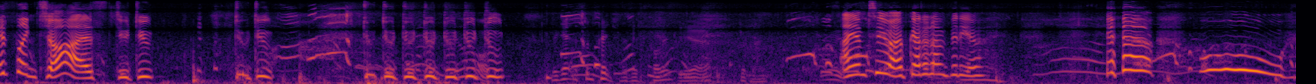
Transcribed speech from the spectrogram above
it's like Jaws. Doot doot. Doot doot. Doot doot doot doot doot doot doot. You're getting some pictures of this, Colin? Yeah. I am too. I've got it on video. Oh Ooh,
